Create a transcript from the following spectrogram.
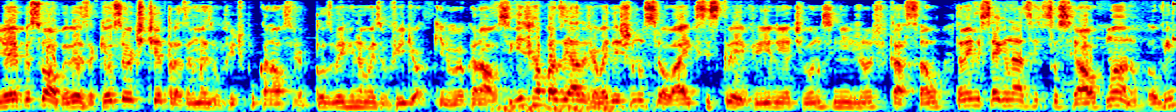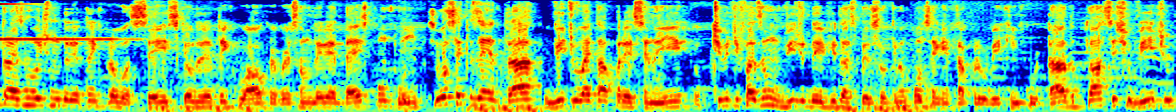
E aí pessoal, beleza? Aqui é o Sr. Titia trazendo mais um vídeo pro canal, sejam todos bem-vindos a mais um vídeo aqui no meu canal. Seguinte rapaziada, já vai deixando o seu like, se inscrevendo e ativando o sininho de notificação. Também me segue nas redes sociais. Mano, eu vim trazer um DD Tank pra vocês, que é o DD Tank Walker, a versão dele é 10.1. Se você quiser entrar, o vídeo vai estar tá aparecendo aí. Eu tive de fazer um vídeo devido às pessoas que não conseguem entrar pelo wiki encurtado. Então assiste o vídeo.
